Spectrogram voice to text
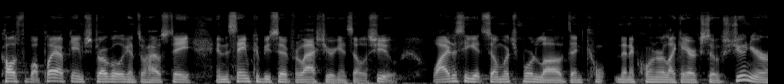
college football playoff game struggle against Ohio State, and the same could be said for last year against LSU. Why does he get so much more love than than a corner like Eric Stokes Jr.,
